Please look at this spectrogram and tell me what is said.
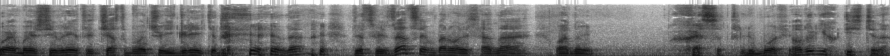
Ой, я боюсь, евреи, это часто бывает, что и греки, да, две цивилизации боролись, одна, у одной хесед, любовь, а у других истина.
